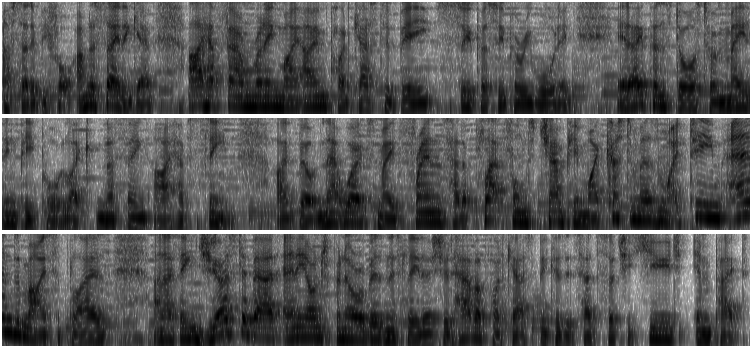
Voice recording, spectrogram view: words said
I've said it before. I'm going to say it again. I have found running my own podcast to be super, super rewarding. It opens doors to amazing people like nothing I have seen. I've built networks, made friends, had a platform to champion my customers, my team, and my suppliers. And I think just about any entrepreneur or business leader should have a podcast because it's had such a huge impact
